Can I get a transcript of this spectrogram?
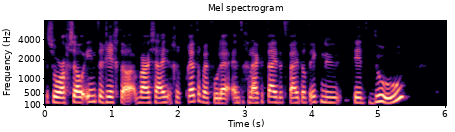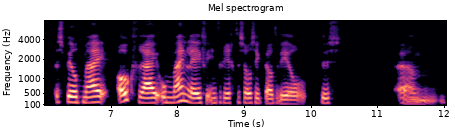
zorg zo in te richten waar zij zich prettig bij voelen. En tegelijkertijd het feit dat ik nu dit doe, speelt mij ook vrij om mijn leven in te richten zoals ik dat wil. Dus um,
